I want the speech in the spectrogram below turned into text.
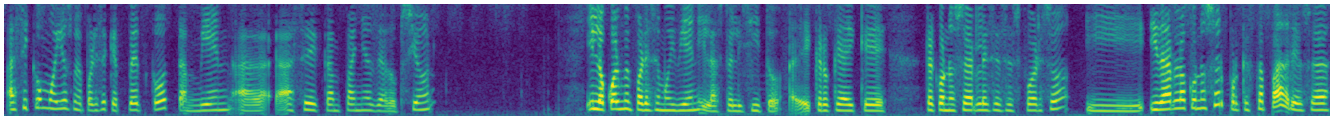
Así como ellos, me parece que Petco también ah, hace campañas de adopción y lo cual me parece muy bien y las felicito. Eh, creo que hay que reconocerles ese esfuerzo y, darlo a conocer porque está padre. O sea,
